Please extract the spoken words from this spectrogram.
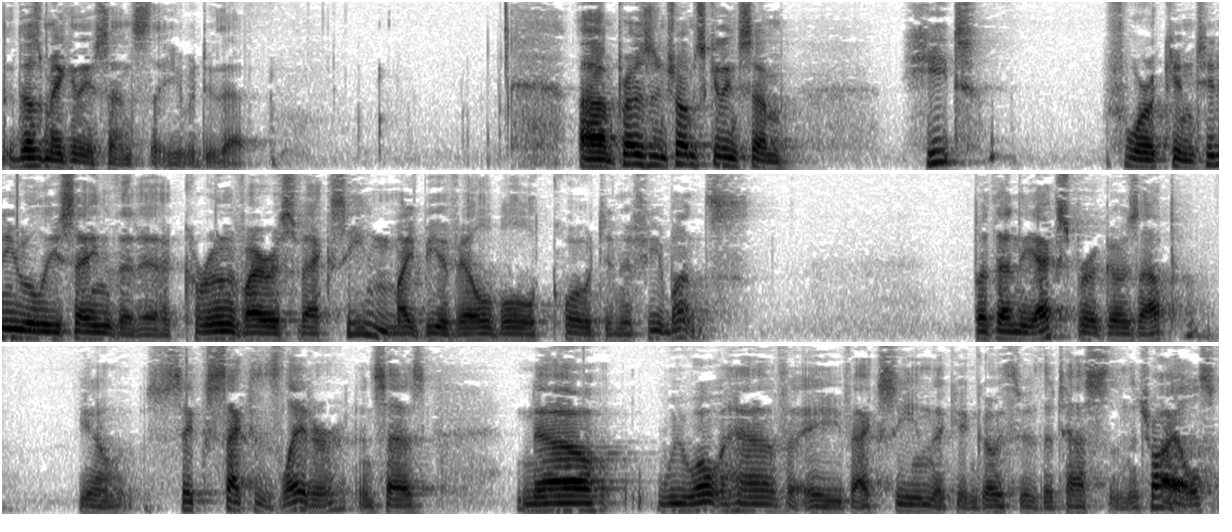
It doesn't make any sense that he would do that. Um, President Trump's getting some heat for continually saying that a coronavirus vaccine might be available, quote, in a few months. But then the expert goes up, you know, six seconds later and says, no, we won't have a vaccine that can go through the tests and the trials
